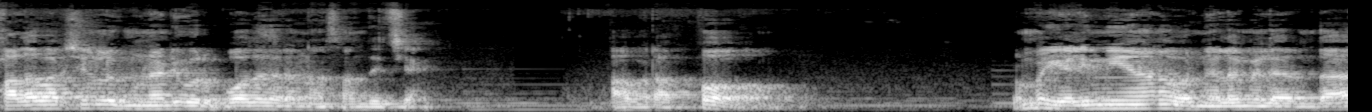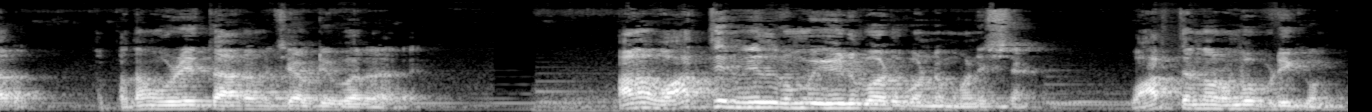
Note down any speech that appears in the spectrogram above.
பல வருஷங்களுக்கு முன்னாடி ஒரு போதகரை நான் சந்திச்சேன். அவர் அப்போ ரொம்ப எளிமையான ஒரு நிலைமையில இருந்தார். அப்பதான் உழைத்த ஆரம்பிச்சு அப்படி வர்றாரு. ஆனா வார்த்தையின் மீது ரொம்ப ஈடுபாடு கொண்ட மனுஷன். வார்த்தைன்னா ரொம்ப பிடிக்கும்.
